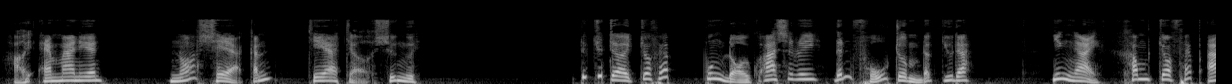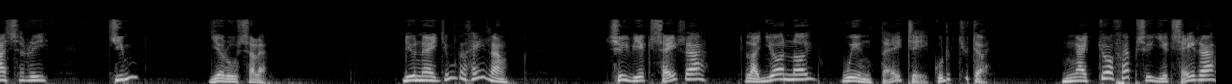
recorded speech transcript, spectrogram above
hỡi Emmanuel, nó xè cánh che chở xứ ngươi. Đức Chúa Trời cho phép quân đội của Assyri đến phủ trùm đất Judah, nhưng Ngài không cho phép Assyri chiếm Jerusalem. Điều này chúng ta thấy rằng sự việc xảy ra là do nơi quyền tể trị của Đức Chúa Trời. Ngài cho phép sự việc xảy ra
